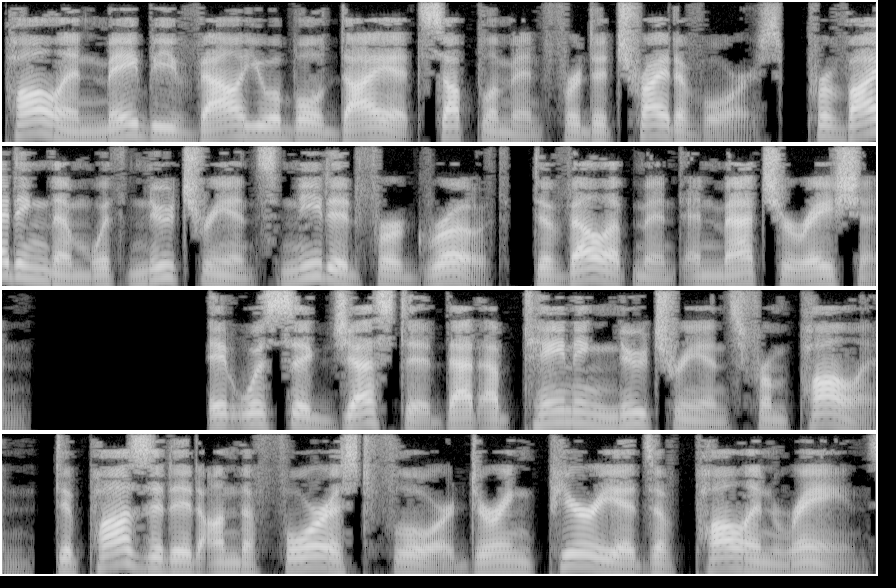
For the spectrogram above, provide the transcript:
Pollen may be valuable diet supplement for detritivores, providing them with nutrients needed for growth, development and maturation. It was suggested that obtaining nutrients from pollen, deposited on the forest floor during periods of pollen rains,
